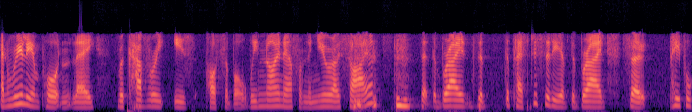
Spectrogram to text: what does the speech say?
And really importantly, recovery is possible. We know now from the neuroscience mm-hmm. that the brain the the plasticity of the brain so people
